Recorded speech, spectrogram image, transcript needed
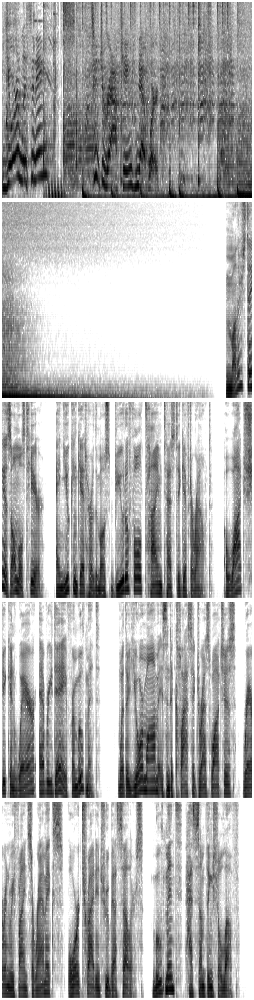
You're listening to DraftKings Network. Mother's Day is almost here, and you can get her the most beautiful time tested gift around a watch she can wear every day from Movement. Whether your mom is into classic dress watches, rare and refined ceramics, or tried and true bestsellers, Movement has something she'll love.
